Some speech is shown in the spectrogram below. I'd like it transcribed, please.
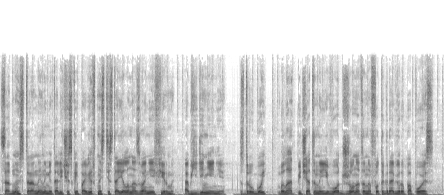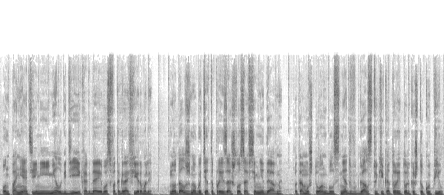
С одной стороны на металлической поверхности стояло название фирмы – «Объединение», с другой была отпечатана его, Джонатана, фотогравюра по пояс. Он понятия не имел, где и когда его сфотографировали. Но должно быть это произошло совсем недавно, потому что он был снят в галстуке, который только что купил.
